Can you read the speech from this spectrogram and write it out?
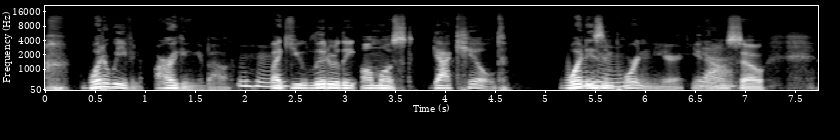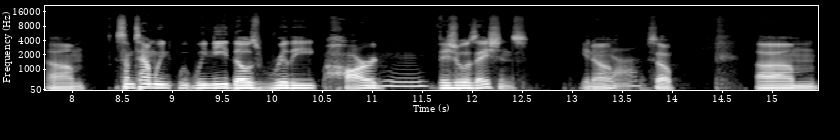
what are we even arguing about? Mm-hmm. Like you literally almost got killed. What is Mhm. important here? You know? So um sometimes we we- need those really hard Mhm. visualizations, you know. Yeah. So, um,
